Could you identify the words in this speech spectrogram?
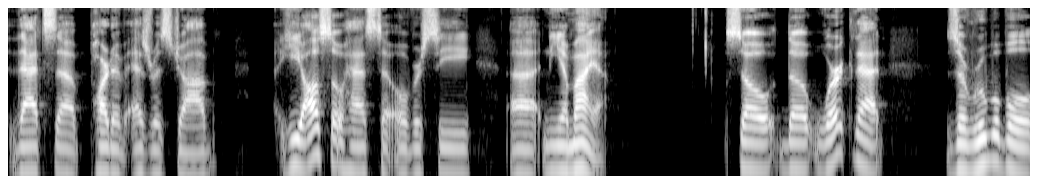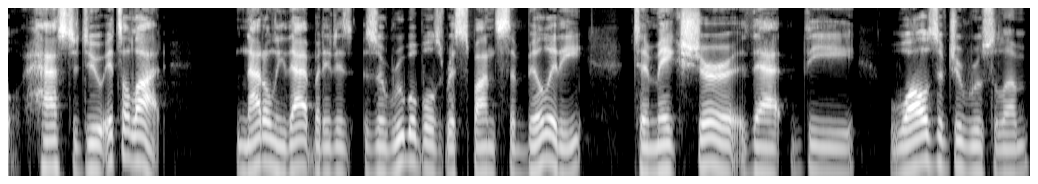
That's uh, part of Ezra's job. He also has to oversee uh, Nehemiah. So the work that Zerubbabel has to do, it's a lot. Not only that, but it is Zerubbabel's responsibility to make sure that the walls of Jerusalem,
